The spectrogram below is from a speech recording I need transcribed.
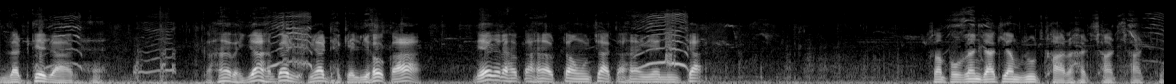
लटके जा रहे हैं। कहाँ भैया? हम हमका इतना हो? कहाँ? देख रहे हो कहाँ? उतना ऊँचा कहाँ? ये नीचा। संपूर्ण जाके अमरूद खा रहा है छाट छाट के।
